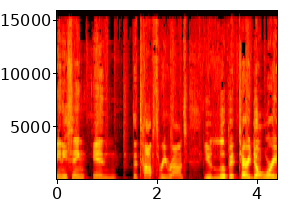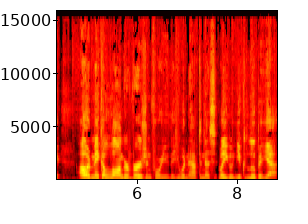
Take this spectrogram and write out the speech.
Anything in the top three rounds, you loop it. Terry, don't worry. I would make a longer version for you that you wouldn't have to necessarily. Well, you you could loop it, yeah,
